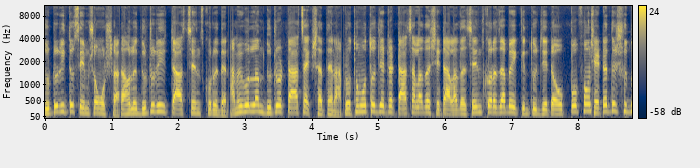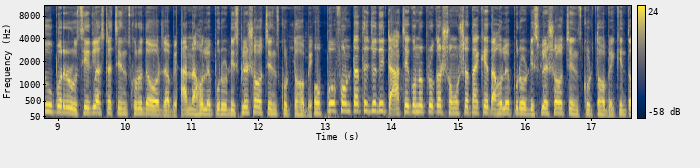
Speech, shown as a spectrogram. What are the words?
দুটোরই তো সেম সমস্যা, তাহলে দুটোরই টাচ চেঞ্জ করে দেন। আমি বললাম দুটো টাচ একসাথে না। প্রথমত যেটা টাচ আলাদা, সেটা আলাদা চেঞ্জ করা যাবে, কিন্তু যেটা ওপ্পো ফোন সেটাতে শুধু উপরে রসিয়ে গ্লাসটা চেঞ্জ করে দেওয়া যাবে। আর না হলে পুরো ডিসপ্লে সহ চেঞ্জ করতে হবে। ওপ্পো ফোনটাতে যদি টাচে কোনো প্রকার সমস্যা থাকে, তাহলে পুরো ডিসপ্লে সহ চেঞ্জ করতে হবে। কিন্তু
